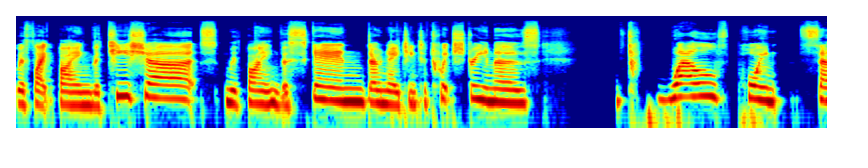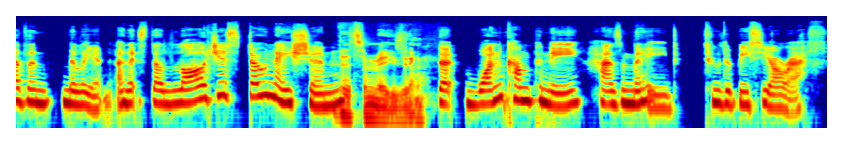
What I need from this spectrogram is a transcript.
with like buying the t-shirts, with buying the skin, donating to Twitch streamers. 12.7 million and it's the largest donation That's amazing. that one company has made to the BCRF.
